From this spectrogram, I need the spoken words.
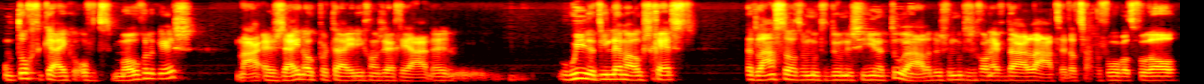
om toch te kijken of het mogelijk is. Maar er zijn ook partijen die gewoon zeggen, ja, hoe je dat dilemma ook schetst. Het laatste wat we moeten doen is ze hier naartoe halen. Dus we moeten ze gewoon echt daar laten. Dat zijn bijvoorbeeld vooral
